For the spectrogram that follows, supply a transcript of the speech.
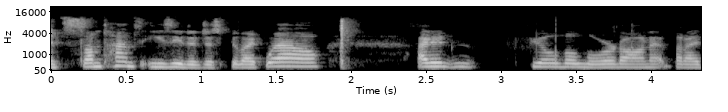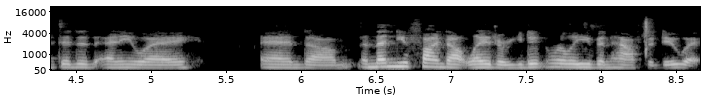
it's sometimes easy to just be like, well, I didn't feel the Lord on it, but I did it anyway. And um, and then you find out later you didn't really even have to do it.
